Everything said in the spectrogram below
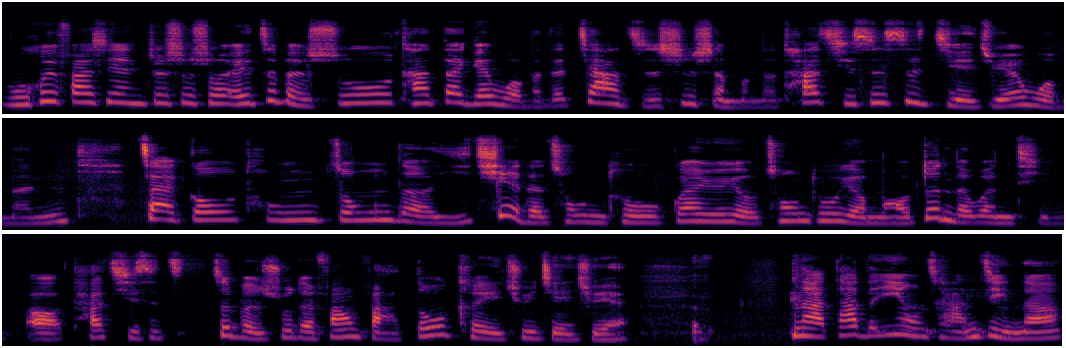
我会发现，就是说，哎，这本书它带给我们的价值是什么呢？它其实是解决我们在沟通中的一切的冲突，关于有冲突、有矛盾的问题啊，它其实这本书的方法都可以去解决。那它的应用场景呢？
